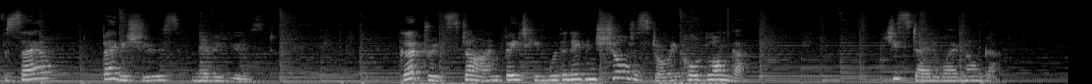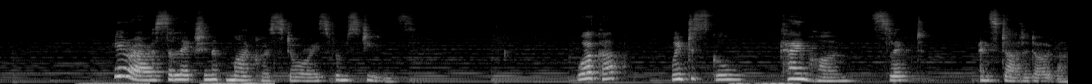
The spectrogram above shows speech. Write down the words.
For sale, baby shoes never used. Gertrude Stein beat him with an even shorter story called Longer. She stayed away longer. Here are a selection of micro stories from students. Woke up, went to school, came home, slept, and started over.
